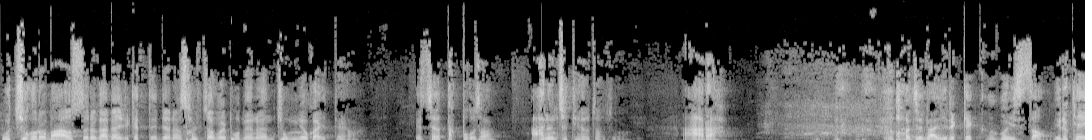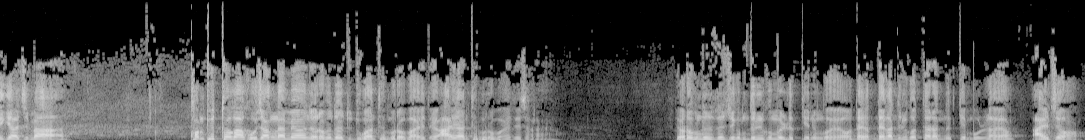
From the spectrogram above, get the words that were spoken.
우측으로 마우스를 가면 이렇게 뜨면은 설정을 보면은 종료가 있대요. 그래서 제가 딱 보고서 아는 척해요, 저도. 알아. 하지만 이렇게 끄고 있어. 이렇게 얘기하지만 컴퓨터가 고장나면 여러분들도 누구한테 물어봐야 돼요? 아이한테 물어봐야 되잖아요. 여러분들도 지금 늙음을 느끼는 거예요. 내가, 내가 늙었다는 느낌 몰라요? 알죠?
